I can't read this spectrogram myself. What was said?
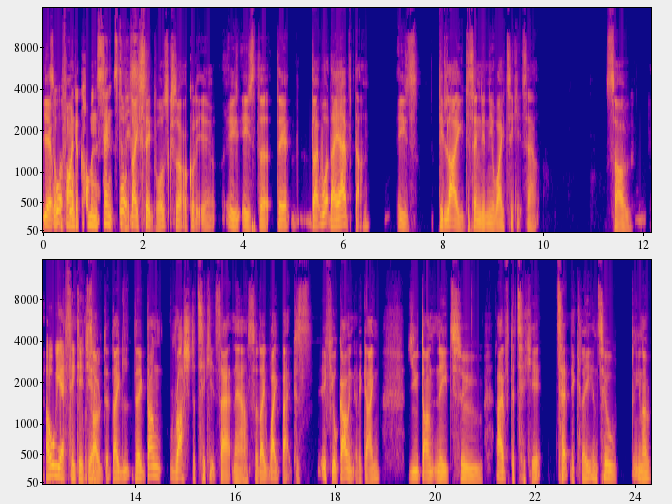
Yeah, sort what- of find a common sense to what this. they said was because I got it here, is, is that they that what they have done is delayed sending the away tickets out. So oh yes, he did. Yeah. so they they don't rush the tickets out now. So they wait back because if you're going to the game, you don't need to have the ticket technically until you know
